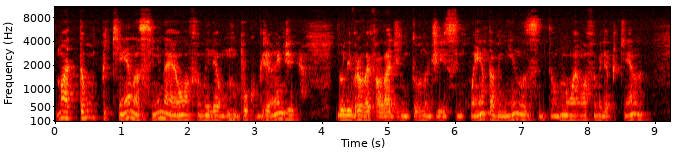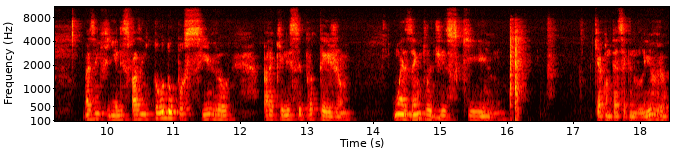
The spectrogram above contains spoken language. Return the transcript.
não é tão pequena assim, né? É uma família um pouco grande no livro vai falar de em torno de 50 meninos, então não é uma família pequena. Mas enfim, eles fazem todo o possível para que eles se protejam. Um exemplo disso que, que acontece aqui no livro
